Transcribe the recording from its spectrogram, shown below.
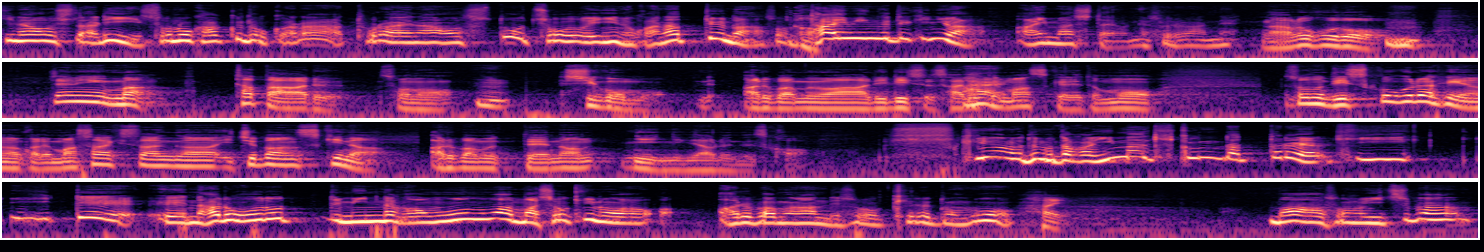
き直したりその角度から捉え直すとちょうどいいのかなっていうのはそのタイミング的には合いましたよねそれはね。なるほど、うん、ちなみにまあ多々あるその死後もアルバムはリリースされてますけれども、はい。そのディスコグラフィーの中で正明さんが一番好きなアルバムって何になるんですか？好きなのでもだから今聞くんだったら聞いて、えーなるほどってみんなが思うのは、まあ、初期のアルバムなんでしょうけれどもはい。まあその一番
